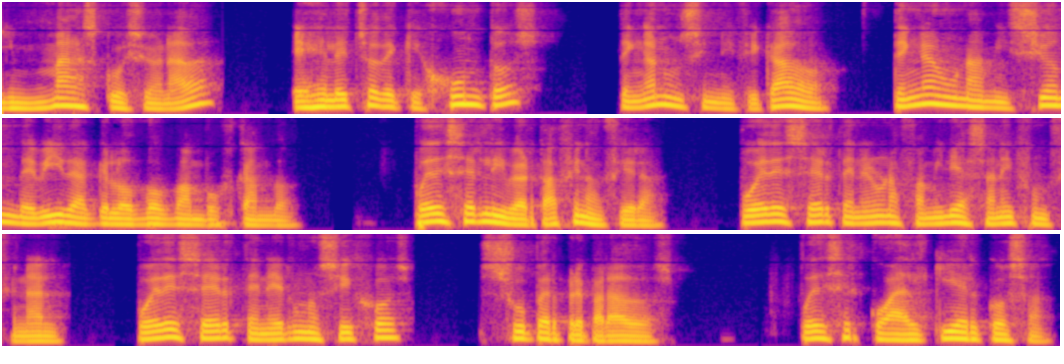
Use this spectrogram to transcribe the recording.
y más cohesionada es el hecho de que juntos tengan un significado, tengan una misión de vida que los dos van buscando. Puede ser libertad financiera, puede ser tener una familia sana y funcional, puede ser tener unos hijos súper preparados, puede ser cualquier cosa,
